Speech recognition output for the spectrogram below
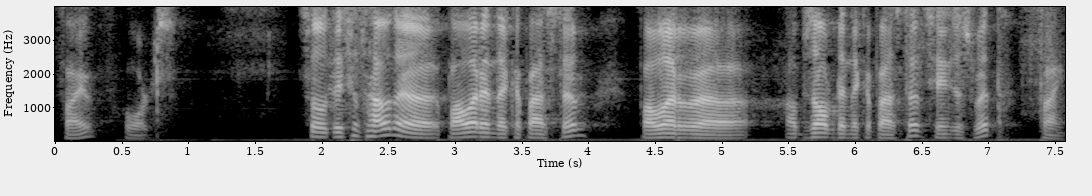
5 volts. So, this is how the power in the capacitor power uh, absorbed in the capacitor changes with time.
